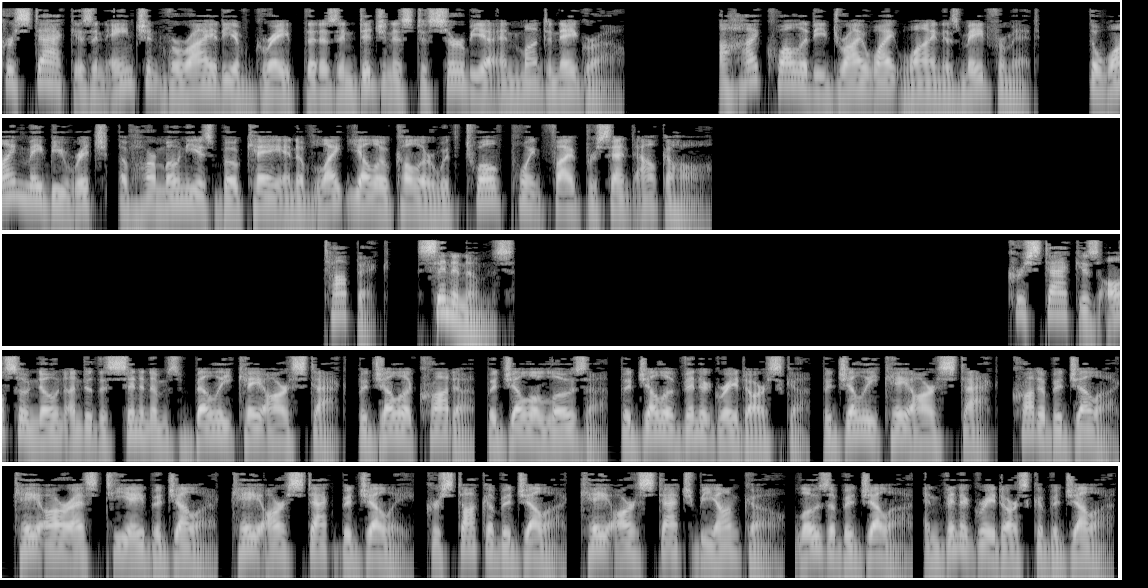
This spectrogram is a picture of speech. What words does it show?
Krstak is an ancient variety of grape that is indigenous to Serbia and Montenegro. A high-quality dry white wine is made from it. The wine may be rich, of harmonious bouquet and of light yellow color with 12.5% alcohol. Synonyms Krstak is also known under the synonyms Beli kr stak, Bajela krata, Bajela loza, Bajela vinogradarska, Bajeli kr stak, Krata bajela, krsta bajela, kr stak bajeli, Krstaka bajela, kr stach bianco, Loza bajela, and Vinogradarska bajela.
